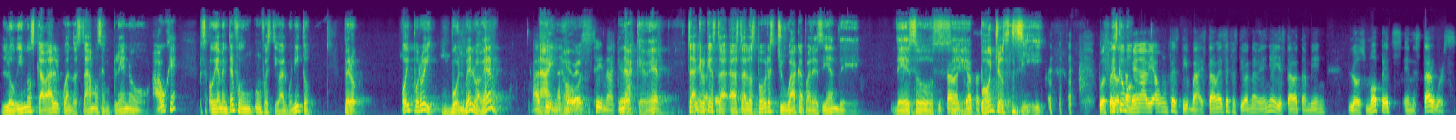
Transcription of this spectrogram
lo vimos cabal cuando estábamos en pleno auge, pues obviamente fue un, festival bonito, pero hoy por hoy, volverlo a ver. Ah, Ay, no, sí, nada que nada ver. que ver. O sea, creo que hasta, hasta los pobres Chubaca parecían de, de esos eh, ponchos, sí. Pues pero también había un festival, estaba ese festival navideño y estaba también los Muppets en Star Wars,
